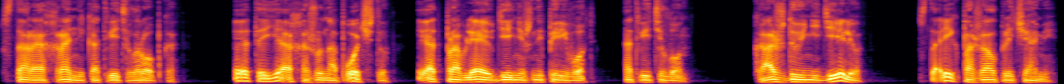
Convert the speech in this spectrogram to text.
Старый охранник ответил робко. «Это я хожу на почту и отправляю денежный перевод», — ответил он. «Каждую неделю?» Старик пожал плечами.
